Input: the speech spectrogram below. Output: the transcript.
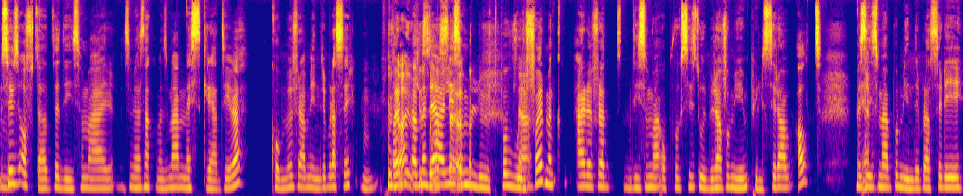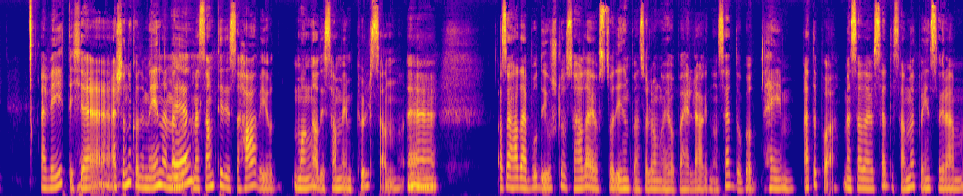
Jeg syns ofte at de som er, som jeg snakker med, som er mest kreative, kommer fra mindre plasser. Mm. Og, Det men det har jeg liksom lurt på hvorfor. Men er det for at de som er oppvokst i storbyer, har for mye impulser av alt? Mens Ja. de som er på mindre plasser, de Jeg vet ikke, jeg skjønner hva du mener, men, Ja. men samtidig så har vi jo mange av de samme impulsene. Mm. Eh, altså Hadde jeg bodd i Oslo, så hadde jeg jo stått inne på en salong og jobba hele dagen og sett og gått hjem etterpå. Men så hadde jeg jo sett det samme på Instagram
